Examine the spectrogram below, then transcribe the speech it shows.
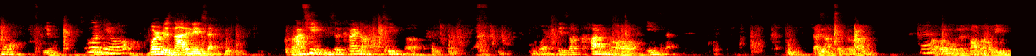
more。蜗牛， Worm is not an insect. Arctic is a kind of arctic. Uh, It's a kind of insect。想想什么？发嗯，挥我们的创造力。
